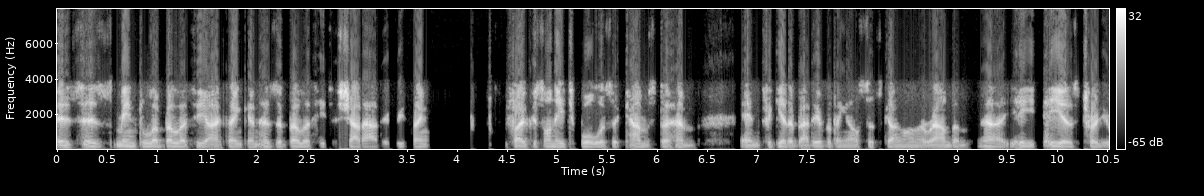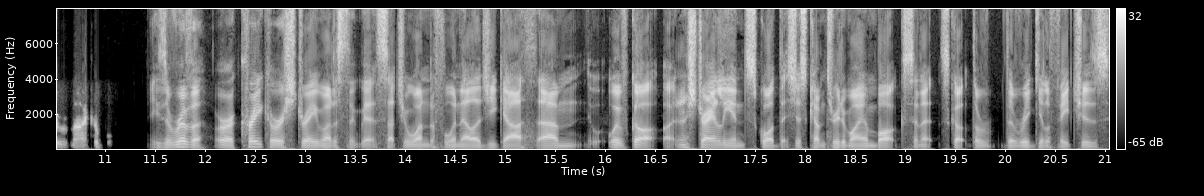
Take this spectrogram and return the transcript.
is his mental ability, I think, and his ability to shut out everything focus on each ball as it comes to him and forget about everything else that's going on around him. Uh, he, he is truly remarkable. He's a river or a creek or a stream. I just think that's such a wonderful analogy, Garth. Um, we've got an Australian squad that's just come through to my inbox, and it's got the the regular features:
